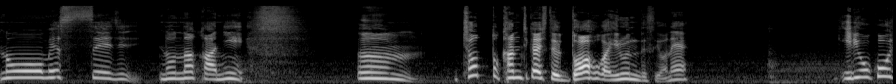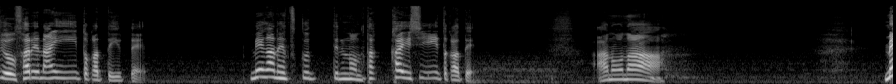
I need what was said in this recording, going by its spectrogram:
のメッセージの中に、うん、ちょっと勘違いしてるドアホがいるんですよね。医療控除されないとかって言って、メガネ作ってるの高いしとかって。あのな、メ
